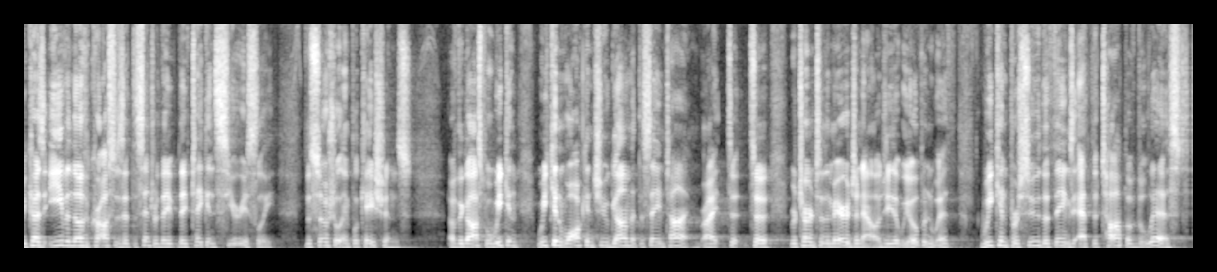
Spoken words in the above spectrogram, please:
Because even though the cross is at the center, they've, they've taken seriously the social implications of the gospel. We can, we can walk and chew gum at the same time, right? To, to return to the marriage analogy that we opened with, we can pursue the things at the top of the list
